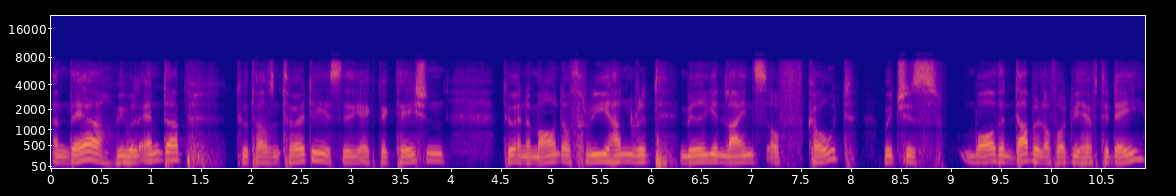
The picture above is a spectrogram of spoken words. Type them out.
And there we will end up, 2030 is the expectation, to an amount of 300 million lines of code, which is more than double of what we have today.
